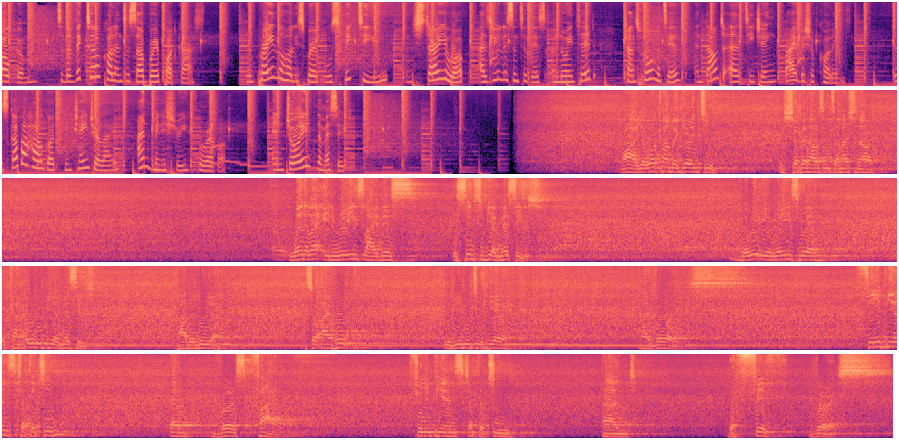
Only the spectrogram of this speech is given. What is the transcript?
Welcome to the Victor Collins Asabwe podcast. We pray the Holy Spirit will speak to you and stir you up as you listen to this anointed, transformative, and down to earth teaching by Bishop Collins. Discover how God can change your life and ministry forever. Enjoy the message. Wow, you're welcome again to Shepherd House International. Whenever it rains like this, it seems to be a message. The way it rains here, it can only be a message. Hallelujah. So I hope you'll be able to hear my voice. Philippians chapter 2 and verse 5. Philippians chapter 2 and the fifth verse.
